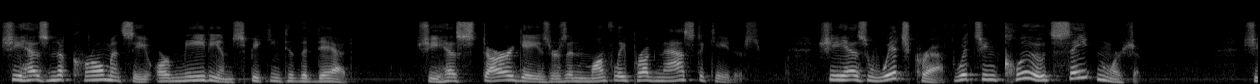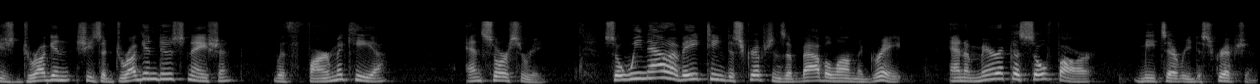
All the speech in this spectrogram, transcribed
She has necromancy or mediums speaking to the dead. She has stargazers and monthly prognosticators. She has witchcraft, which includes Satan worship. She's, drug in, she's a drug induced nation with pharmakia and sorcery. So we now have 18 descriptions of Babylon the Great, and America so far meets every description.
